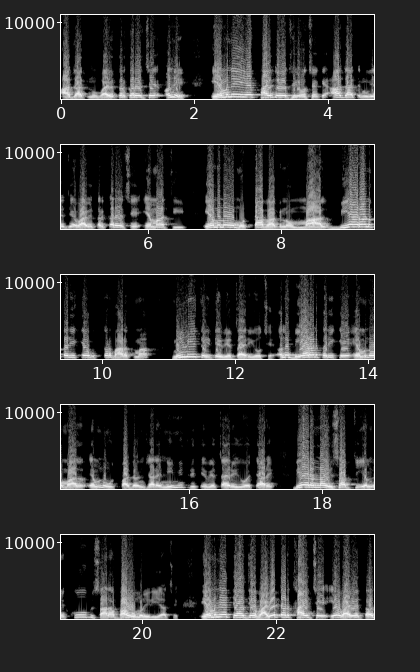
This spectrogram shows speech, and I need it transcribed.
આ જાતનું વાવેતર કરે છે અને એમને એક ફાયદો એ થયો છે કે આ જાતનું જે વાવેતર કરે છે એમાંથી એમનો મોટા ભાગનો માલ બિયારણ તરીકે ઉત્તર ભારતમાં નિયમિત રીતે વેચાઈ રહ્યો છે. અને બિયારણ તરીકે એમનો માલ, એમનું ઉત્પાદન જ્યારે નિયમિત રીતે વેચાઈ રહ્યું હોય ત્યારે બિયારણના હિસાબથી એમને ખૂબ સારા ભાવો મળી રહ્યા છે. એમને ત્યાં જે વાવેતર થાય છે, એ વાવેતર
